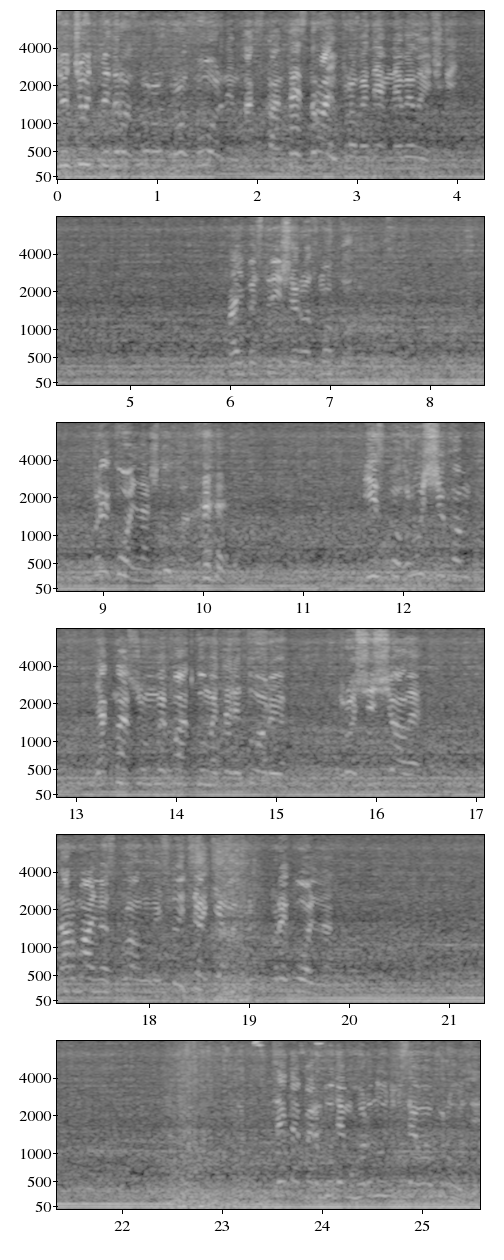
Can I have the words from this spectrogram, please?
Чуть-чуть під розгор- розгорнем, так сказати. Тест-драйв проведемо невеличкий. Хай швидше розмотав. Прикольна штука. І з погрузчиком, як в нашому випадку ми територію розчищали, нормально справились. Ну і ця тема прикольна. Це тепер будемо горнути все в окрузі.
